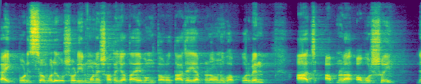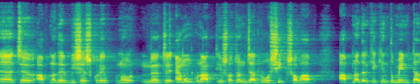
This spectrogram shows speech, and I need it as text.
কায়িক পরিশ্রম হলেও শরীর মনে সতেজতা এবং তরতাজাই আপনারা অনুভব করবেন। আজ আপনারা অবশ্যই আপনাদের বিশেষ করে কোনো এমন কোনো আত্মীয় স্বজন যার রসিক স্বভাব আপনাদেরকে কিন্তু মেন্টাল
